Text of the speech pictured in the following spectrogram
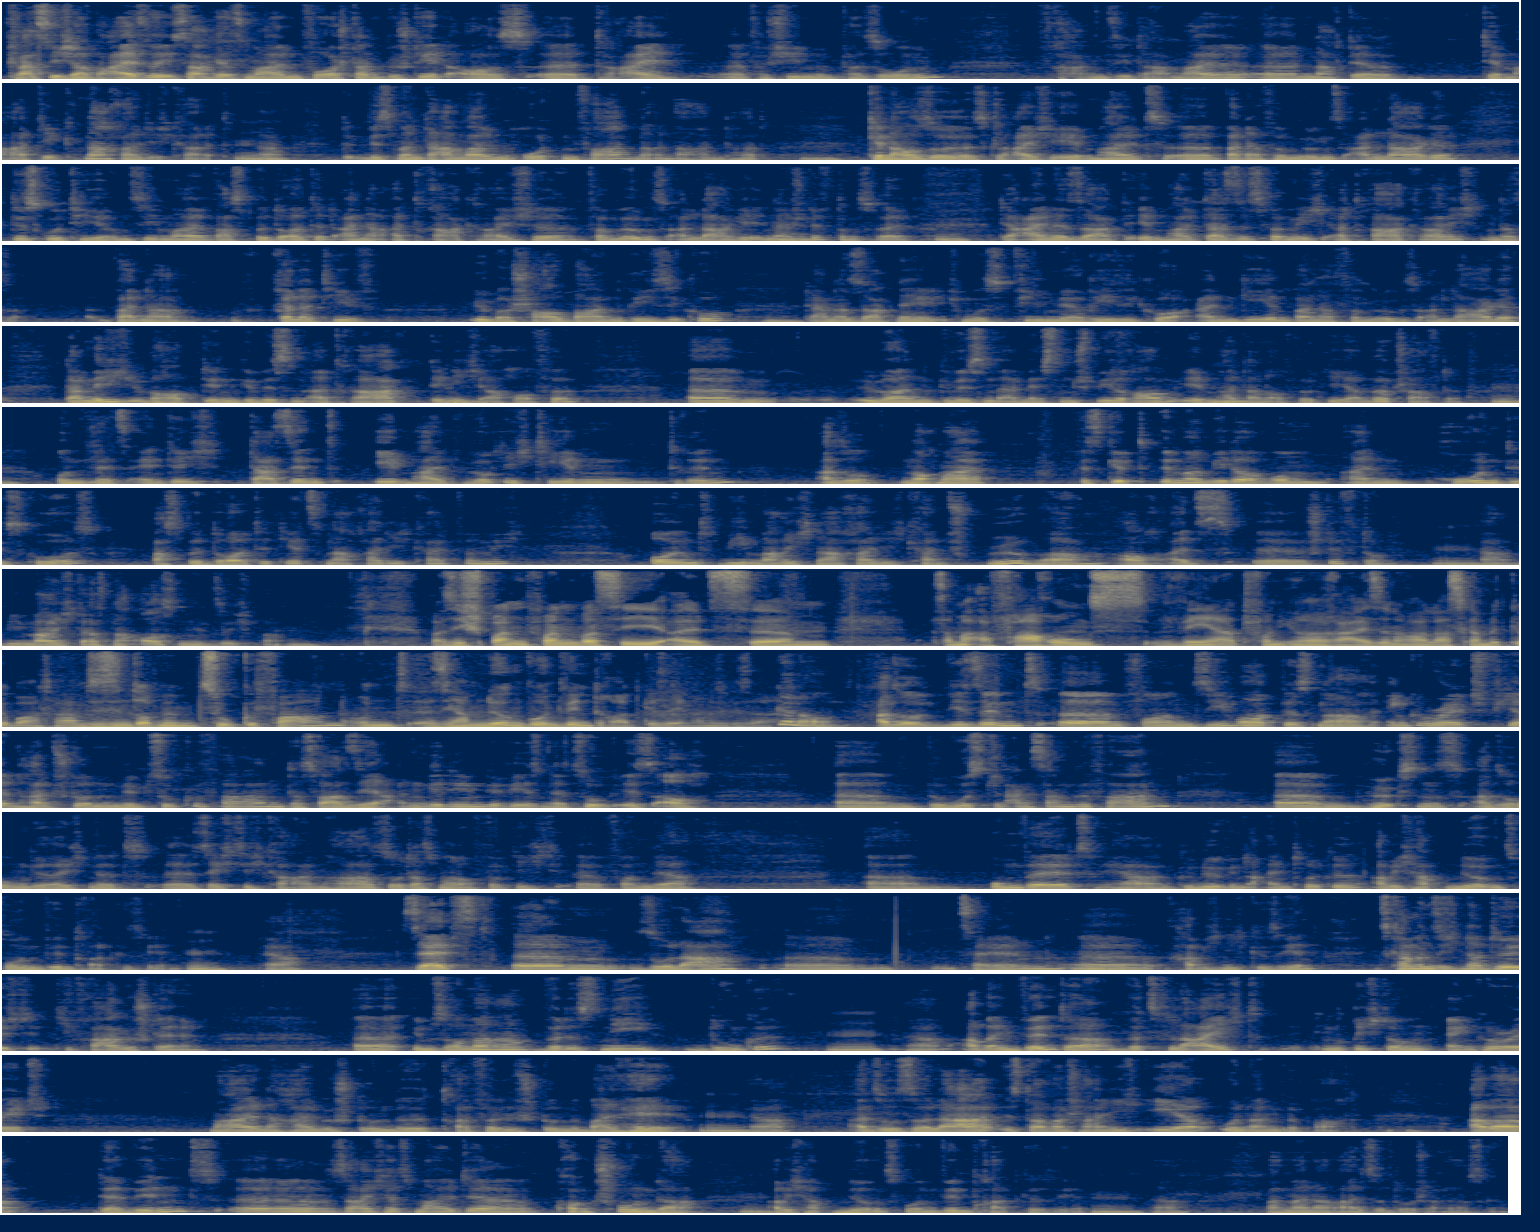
Klassischerweise, ich sage jetzt mal, ein Vorstand besteht aus äh, drei äh, verschiedenen Personen. Fragen Sie da mal äh, nach der Thematik Nachhaltigkeit. Mhm. Ja, bis man da mal einen roten Faden an der Hand hat. Mhm. Genauso das gleiche eben halt äh, bei der Vermögensanlage diskutieren Sie mal, was bedeutet eine ertragreiche Vermögensanlage in der mhm. Stiftungswelt. Mhm. Der eine sagt eben halt, das ist für mich ertragreich und das bei einer relativ überschaubaren Risiko. Mhm. Der andere sagt, nee, ich muss viel mehr Risiko angehen bei einer Vermögensanlage, damit ich überhaupt den gewissen Ertrag, den ich mhm. erhoffe, ähm, über einen gewissen Ermessensspielraum eben halt mhm. dann auch wirklich erwirtschafte. Mhm. Und letztendlich, da sind eben halt wirklich Themen drin. Also nochmal, es gibt immer wiederum einen hohen Diskurs. Was bedeutet jetzt Nachhaltigkeit für mich? Und wie mache ich Nachhaltigkeit spürbar, auch als äh, Stiftung? Mhm. Ja, wie mache ich das nach außen hin sichtbar? Mhm. Was ich spannend fand, was Sie als ähm, sag mal, Erfahrungswert von Ihrer Reise nach Alaska mitgebracht haben. Sie sind dort mit dem Zug gefahren und äh, Sie haben nirgendwo ein Windrad gesehen, haben Sie gesagt. Genau. Also wir sind äh, von Seaward bis nach Anchorage viereinhalb Stunden mit dem Zug gefahren. Das war sehr angenehm gewesen. Der Zug ist auch ähm, bewusst langsam gefahren, ähm, höchstens also umgerechnet äh, 60 km/h, sodass man auch wirklich äh, von der ähm, Umwelt her genügend Eindrücke, aber ich habe nirgendwo ein Windrad gesehen. Mhm. Ja. Selbst ähm, Solarzellen ähm, mhm. äh, habe ich nicht gesehen. Jetzt kann man sich natürlich die Frage stellen, äh, Im Sommer wird es nie dunkel, mhm. ja, aber im Winter wird es vielleicht in Richtung Anchorage mal eine halbe Stunde, dreiviertel Stunde mal hell. Mhm. Ja? Also Solar ist da wahrscheinlich eher unangebracht. Aber der Wind, äh, sage ich jetzt mal, der kommt schon da. Mhm. Aber ich habe nirgendwo ein Windrad gesehen. Mhm. Ja? Bei meiner Reise durch Alaska.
